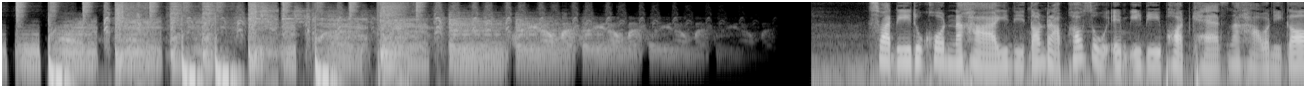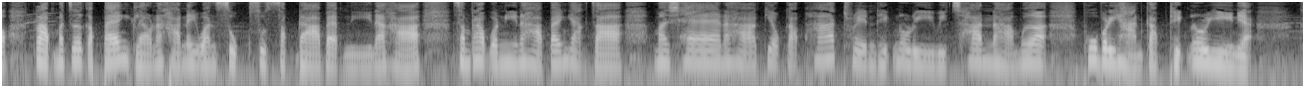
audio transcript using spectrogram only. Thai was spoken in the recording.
สวัสดีทุกคนนะคะ ยินดีต้อนรับเข้าสู่ MED Podcast นะคะ วันนี้ก็กลับมาเจอกับแป้งอีกแล้วนะคะ ในวันศุกร์สุดสัปดาห์แบบนี้นะคะสำหรับวันนี้นะคะ แป้งอยากจะมาแชร์นะคะ เกี่ยวกับ 5 เทรนด์ Technology Vision นะคะ เมื่อผู้บริหารกับเทคโนโลยีเนี่ย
